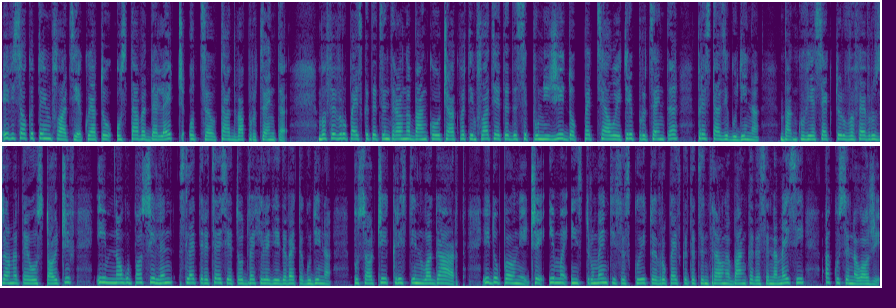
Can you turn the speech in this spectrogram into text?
е високата инфлация, която остава далеч от целта 2%. В Европейската централна банка очакват инфлацията да се понижи до 5,3% през тази година. Банковия сектор в еврозоната е устойчив и много по-силен след рецесията от 2009 година посочи Кристин Лагард и допълни, че има инструменти, с които Европейската Централна банка да се намеси, ако се наложи.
